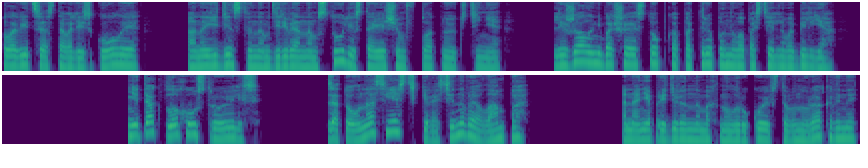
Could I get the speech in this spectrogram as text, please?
половицы оставались голые, а на единственном деревянном стуле, стоящем вплотную к стене, лежала небольшая стопка потрепанного постельного белья. «Не так плохо устроились. Зато у нас есть керосиновая лампа», она неопределенно махнула рукой в сторону раковины,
